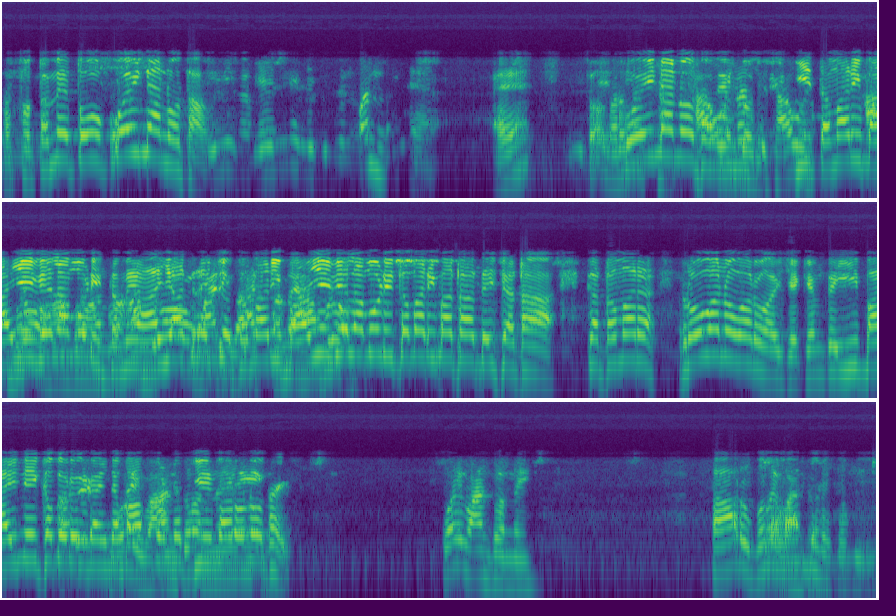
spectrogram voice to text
તો તમે તો કોઈના નો થાવ. પણ હે? કોઈના નો થાવ. ઈ તમારી બાઈએ વેલા મોડી. તમે આ યાદ રાખજો તમારી બાઈએ વેલા મોડી તમારી માથા દેશા થા કે તમારે રોવાનો વારો હોય છે. કેમ કે ઈ બાઈ ને ખબર હોય કે એના કોઈ બાપ વાંધો મારો નો નહીં. થાય. કોઈ વાંધો નહીં. સારું ભલે વાંધો નહીં.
